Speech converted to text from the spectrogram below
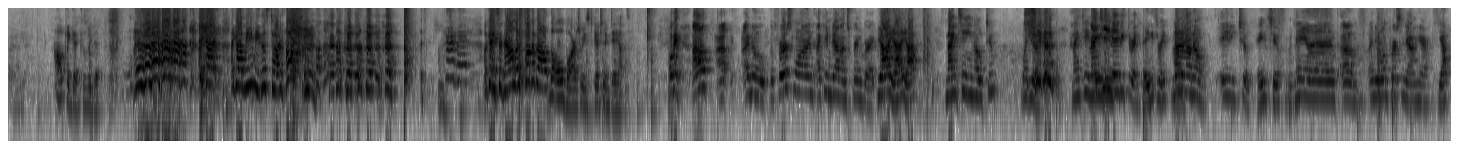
Go ahead. Oh, okay, good because we did. I got I got Mimi this time. okay, so now let's talk about the old bars we used to go to and dance. Okay, I'll. I, I know the first one. I came down on spring break. Yeah, yeah, yeah. 1902. What year? 1980 1983. 83. No, no, no, no. 82. 82. mhm. And um, I knew one person down here. Yeah.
